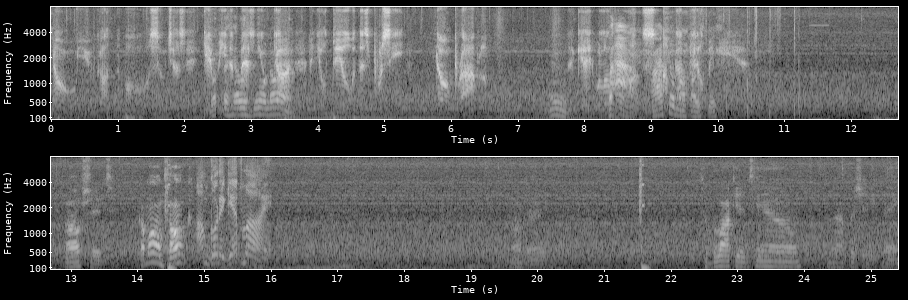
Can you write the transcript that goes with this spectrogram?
know you've got the balls, so just give what me the, the best you've on? got, and you'll deal with this pussy, no problem. Mm. The gate will open Wow. once I I'm show my done filming. Oh shit. Come on, punk. I'm gonna get mine. Okay. To block in town. Not push anything.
